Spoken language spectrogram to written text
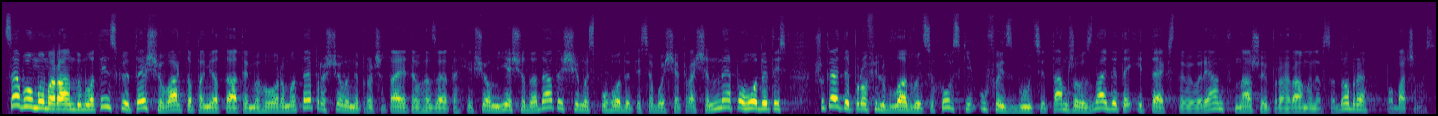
Це був меморандум латинською, те, що варто пам'ятати. Ми говоримо те, про що ви не прочитаєте в газетах. Якщо вам є що додати, з чимось погодитись або ще краще не погодитись, шукайте профіль Влад Войцеховський у Фейсбуці. Там же ви знайдете і текстовий варіант нашої програми Не все добре. Побачимось.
